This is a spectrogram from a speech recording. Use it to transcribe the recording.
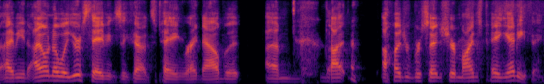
I mean I don't know what your savings account's paying right now, but I'm not 100 percent sure mine's paying anything.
